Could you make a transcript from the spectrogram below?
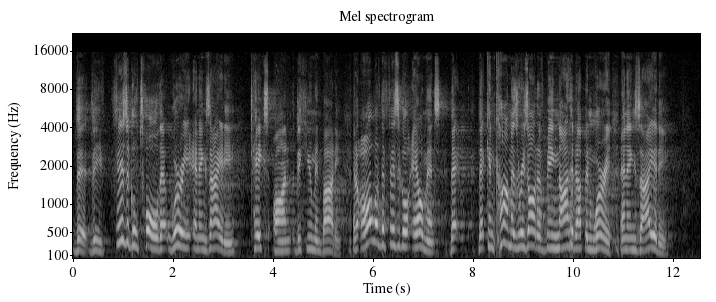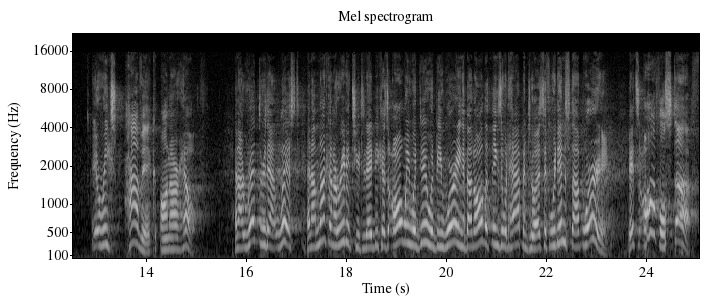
the, the physical toll that worry and anxiety takes on the human body, and all of the physical ailments that, that can come as a result of being knotted up in worry and anxiety. It wreaks havoc on our health. And I read through that list, and I'm not going to read it to you today because all we would do would be worrying about all the things that would happen to us if we didn't stop worrying. It's awful stuff.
